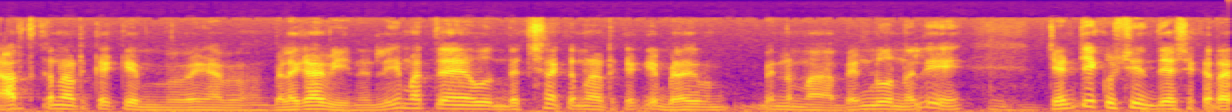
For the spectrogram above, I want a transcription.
ನಾರ್ತ್ ಕರ್ನಾಟಕಕ್ಕೆ ಬೆಳಗಾವಿನಲ್ಲಿ ಮತ್ತು ದಕ್ಷಿಣ ಕರ್ನಾಟಕಕ್ಕೆ ಬೆಳ ನಮ್ಮ ಬೆಂಗಳೂರಿನಲ್ಲಿ ಜಂಟಿ ಕೃಷಿ ನಿರ್ದೇಶಕರ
